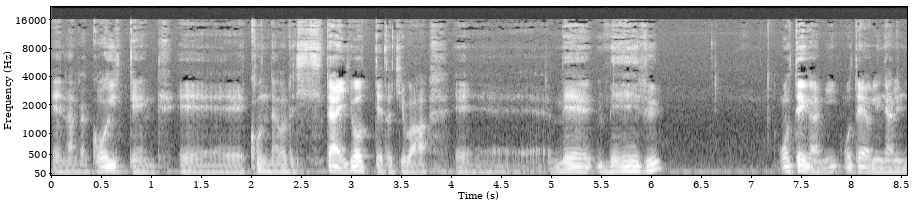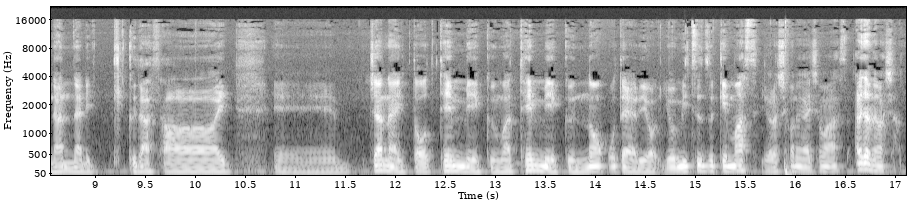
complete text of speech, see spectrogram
えーなんかご意見、えこんなこと聞きたいよって時は、えーメメール？お手紙？お便りなりなんなりください、えーじゃないと天明くんは天明くんのお便りを読み続けます。よろしくお願いします。ありがとうございました。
